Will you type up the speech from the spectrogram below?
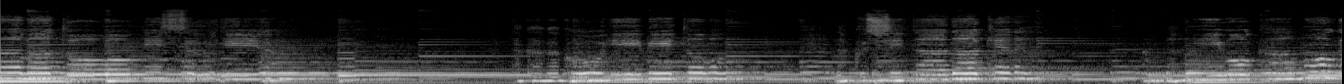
まま通り過ぎる。たかが恋人をなくした。だけで何もかもが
